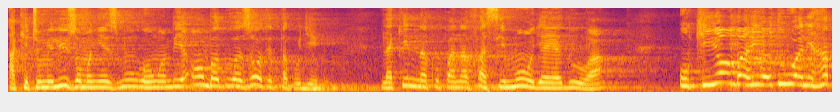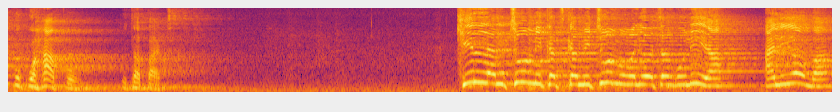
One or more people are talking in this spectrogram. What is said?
akitumilizwa, Mwenyezi Mungu humwambia omba dua zote, tutakujibu, lakini nakupa nafasi moja ya dua. Ukiomba hiyo dua ni hapo kwa hapo utapata. Kila mtumi katika mitume waliotangulia aliomba.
